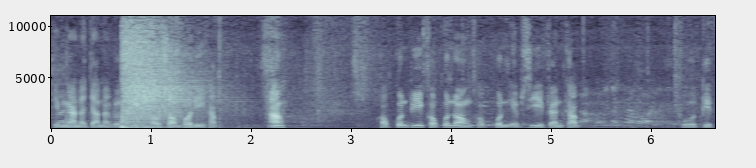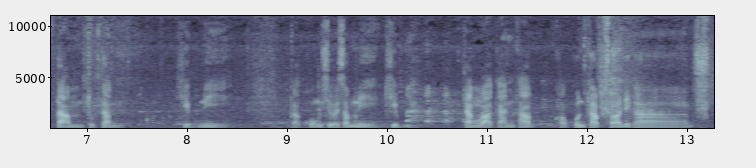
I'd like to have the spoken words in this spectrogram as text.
ทีมงานอาจารย์นักดนตรีเขาซ้อมพอดีครับ เอาขอบคุณพี่ขอบคุณน้องขอบคุณ FC แฟนครับ ผู้ติดตามทุกท่านคลิปนี้กับคงสิไว้ซ้ำนี่คลิปจังว่ากันครับ ขอบคุณครับ สวัสดีครับ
